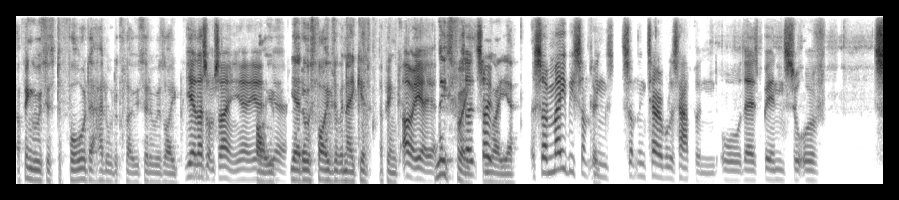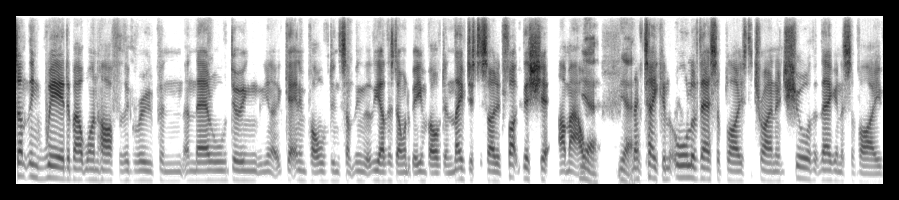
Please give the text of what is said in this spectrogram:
I think it was just the four that had all the clothes, so there was like Yeah, that's what I'm saying. Yeah, yeah, five. yeah. there was five that were naked. I think Oh yeah, yeah. at least three. So- so- anyway, yeah. so maybe something's something terrible has happened or there's been sort of something weird about one half of the group and and they're all doing you know getting involved in something that the others don't want to be involved in. They've just decided fuck this shit i'm out. Yeah, yeah, they've taken all of their supplies to try and ensure that they're going to survive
